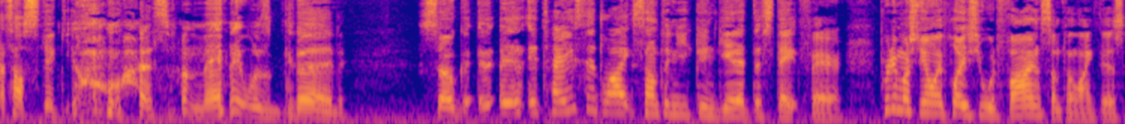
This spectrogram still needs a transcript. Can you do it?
That's how sticky it was. But man, it was good. So good. It, it, it, tasted like something you can get at the state fair. Pretty much the only place you would find something like this.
